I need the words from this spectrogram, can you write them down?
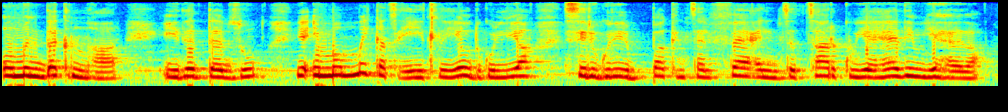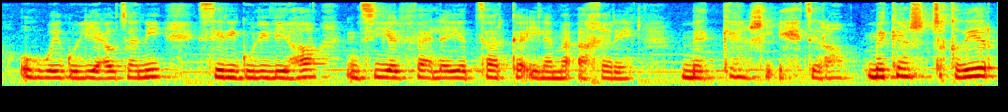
ومن داك النهار إذا دابزو يا إما أمي كتعيط ليا وتقول لي سيري قولي لباك أنت الفاعل أنت التارك ويا هذه ويا هذا. وهو يقول لي عاوتاني سيري قولي ليها انت هي الفاعله يا التاركه إلى ما آخره. ما كانش الاحترام ما كانش التقدير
